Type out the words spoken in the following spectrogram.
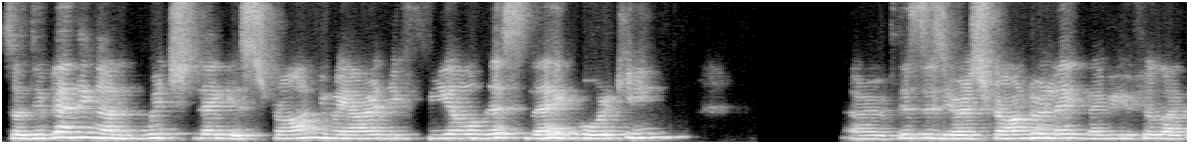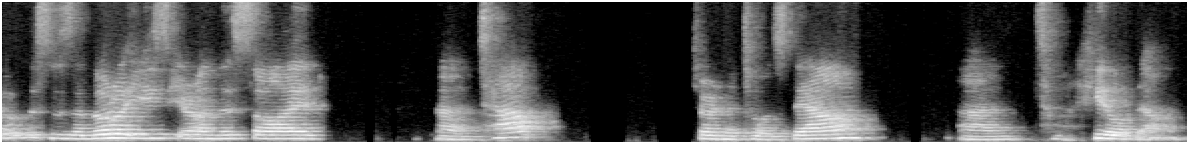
So depending on which leg is strong, you may already feel this leg working. Or if this is your stronger leg, maybe you feel like, oh, this is a little easier on this side. And tap, turn the toes down and heel down.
